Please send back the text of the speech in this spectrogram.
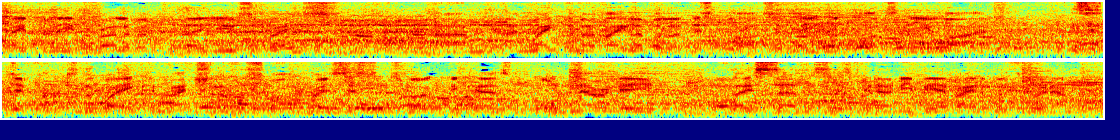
they believe are relevant for their user base um, and make them available at this part of the part of the UI. This is different to the way conventional smartphone systems work because ordinarily those services can only be available through an application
